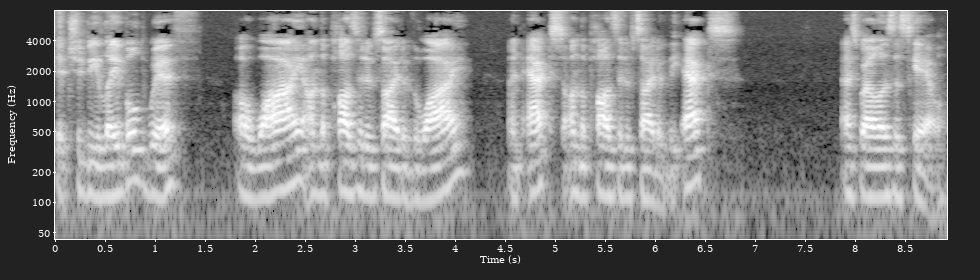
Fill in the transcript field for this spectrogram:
it should be labeled with a y on the positive side of the y, an x on the positive side of the x, as well as a scale.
